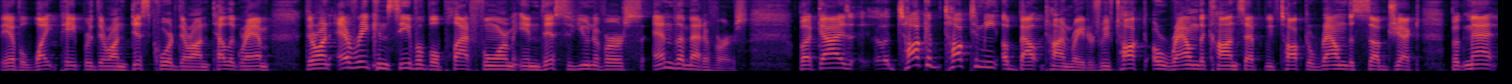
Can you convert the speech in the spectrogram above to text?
They have a white paper. They're on discord. They're on telegram. They're on every conceivable platform in this universe and the metaverse but guys, uh, talk talk to me about Time Raiders. We've talked around the concept, we've talked around the subject, but Matt,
